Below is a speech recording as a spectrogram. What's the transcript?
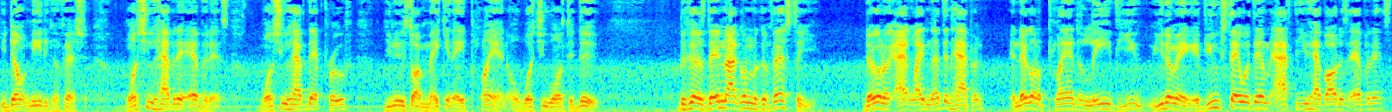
You don't need a confession. Once you have the evidence, once you have that proof, you need to start making a plan on what you want to do because they're not going to confess to you. They're going to act like nothing happened, and they're going to plan to leave you. You know what I mean? If you stay with them after you have all this evidence,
